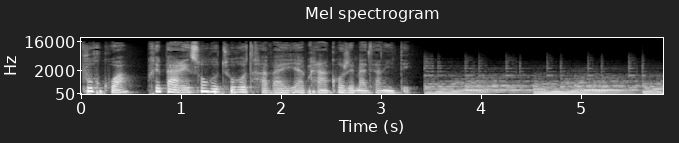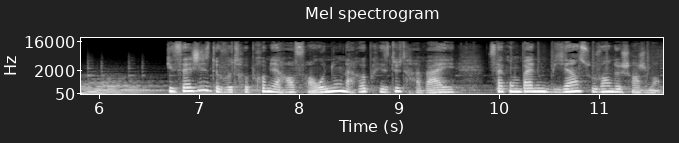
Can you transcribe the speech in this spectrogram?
Pourquoi préparer son retour au travail après un congé maternité? Qu'il s'agisse de votre premier enfant ou non, la reprise du travail s'accompagne bien souvent de changements.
